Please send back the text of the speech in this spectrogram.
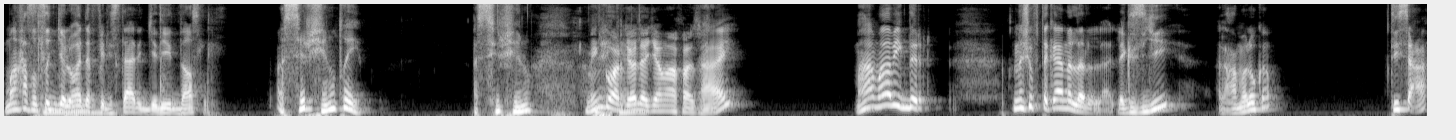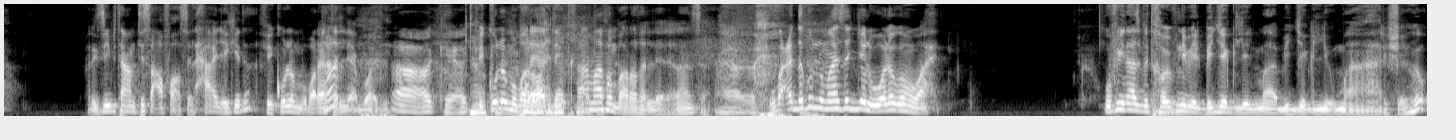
ما حصل سجلوا هدف في الاستاد الجديد ده أصلا. السر شنو طيب؟ السر شنو؟ مين جوارديولا جا ما فاز؟ هاي. ما ما بيقدر. أنا شفت كان الإكس جي اللي عملوا كم؟ تسعة. G بتاعهم تسعة فاصل حاجة كده في كل المباريات؟ اللي لعبوها دي. آه أوكي أوكي. في كل المباريات دي. آه، ما في مباراة الليلة لا انسى. آه. وبعد ده كله ما سجلوا ولا جون واحد. وفي ناس بتخوفني بالبيجقلي ما بيجقلي وما عارف شيء هو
